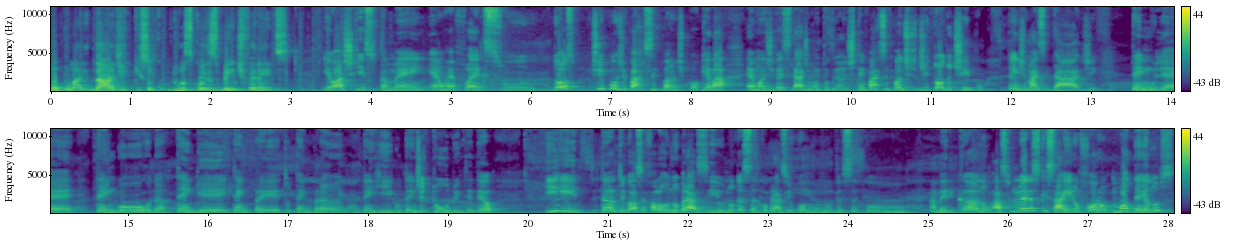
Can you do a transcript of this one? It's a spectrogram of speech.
popularidade, que são duas coisas bem diferentes. E eu acho que isso também é um reflexo dos tipos de participante, porque lá é uma diversidade muito grande. Tem participantes de todo tipo. Tem de mais idade, tem mulher, tem gorda, tem gay, tem preto, tem branco, tem rico, tem de tudo, entendeu? E tanto igual você falou, no Brasil, no The Circle Brasil como no The Circle americano, as primeiras que saíram foram modelos,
